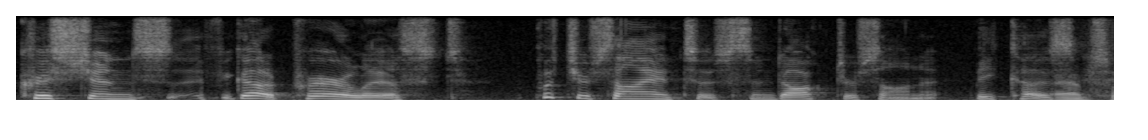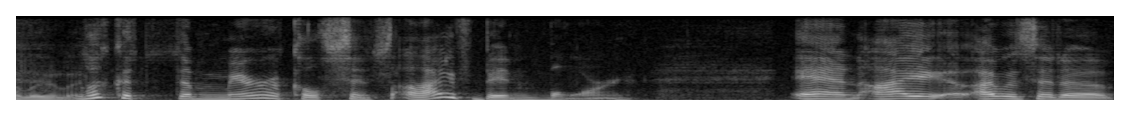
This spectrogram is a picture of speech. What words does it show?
Christians, if you got a prayer list, put your scientists and doctors on it because Absolutely. look at the miracle since I've been born. And I, I was at a,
